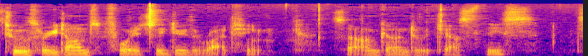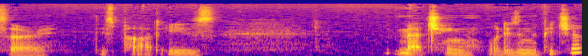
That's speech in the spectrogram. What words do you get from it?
two or three times before you actually do the right thing. So I'm going to adjust this. So this part is matching what is in the picture.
